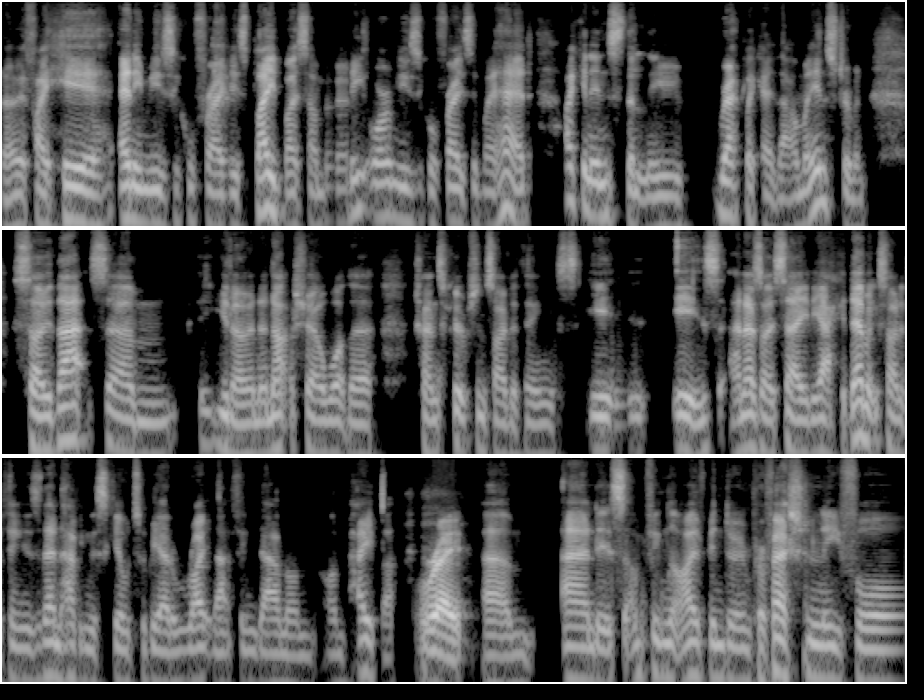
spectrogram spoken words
know, if I hear any musical phrase played by somebody or a musical phrase in my head, I can instantly replicate that on my instrument. So that's, um, you know, in a nutshell, what the transcription side of things is. And as I say, the academic side of things is then having the skill to be able to write that thing down on, on paper. Right. Um, and it's something that I've been doing professionally for,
